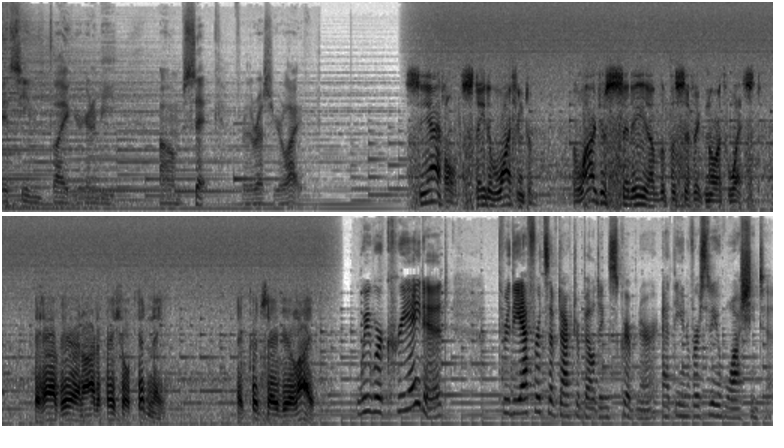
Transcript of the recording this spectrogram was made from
It seemed like you're going to be um, sick for the rest of your life. Seattle, state of Washington, the largest city of the Pacific Northwest. They have here an artificial kidney that could save your life. We were created through the efforts of Dr. Belding Scribner at the University of Washington.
